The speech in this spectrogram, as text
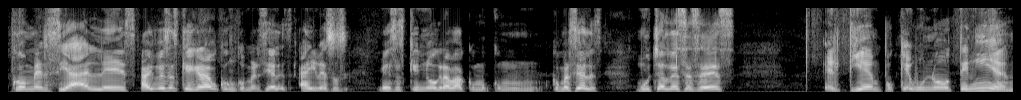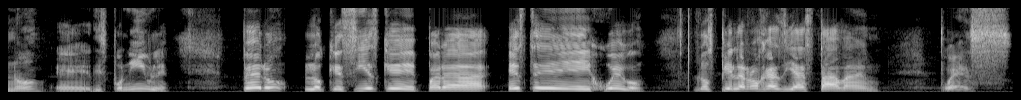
comerciales. Hay veces que grabo con comerciales, hay veces veces que no grababa como, comerciales. Muchas veces es el tiempo que uno tenía, ¿no? Eh, disponible. Pero lo que sí es que para este juego, los Pieles Rojas ya estaban, pues,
